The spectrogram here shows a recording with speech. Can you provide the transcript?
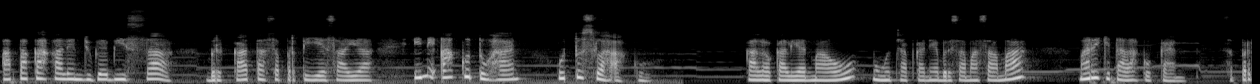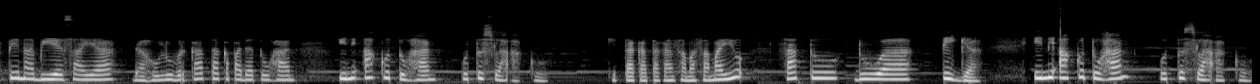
apakah kalian juga bisa berkata seperti Yesaya, "Ini aku Tuhan, utuslah aku." Kalau kalian mau mengucapkannya bersama-sama, mari kita lakukan. Seperti Nabi Yesaya dahulu berkata kepada Tuhan, "Ini aku Tuhan, utuslah aku." Kita katakan sama-sama yuk. Satu, dua, tiga. Ini aku Tuhan, utuslah aku.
